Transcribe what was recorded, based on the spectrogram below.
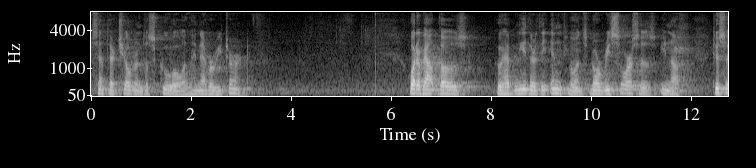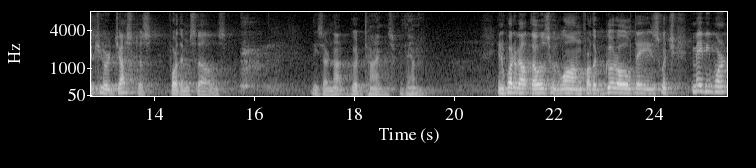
sent their children to school and they never returned. What about those who have neither the influence nor resources enough to secure justice for themselves? These are not good times for them. And what about those who long for the good old days, which maybe weren't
